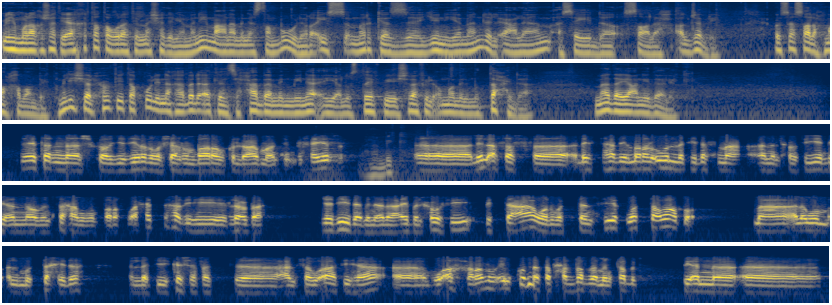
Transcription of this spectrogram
لمناقشة آخر تطورات المشهد اليمني معنا من إسطنبول رئيس مركز ين يمن للإعلام السيد صالح الجبري. أستاذ صالح مرحبا بك. ميليشيا الحوثي تقول إنها بدأت الانسحاب من ميناء الصطيف بإشراف الأمم المتحدة. ماذا يعني ذلك؟ بداية شكرا جزيلا وشهر مبارك وكل عام وأنتم بخير. أهلا بك. آه للأسف آه ليست هذه المرة الأولى التي نسمع عن الحوثيين بأنهم انسحبوا من طرف واحد. هذه لعبة جديدة من ألاعيب الحوثي بالتعاون والتنسيق والتواطؤ مع الأمم المتحدة التي كشفت آه عن سوءاتها آه مؤخرا وإن كنا قد حذرنا من قبل بأن آه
